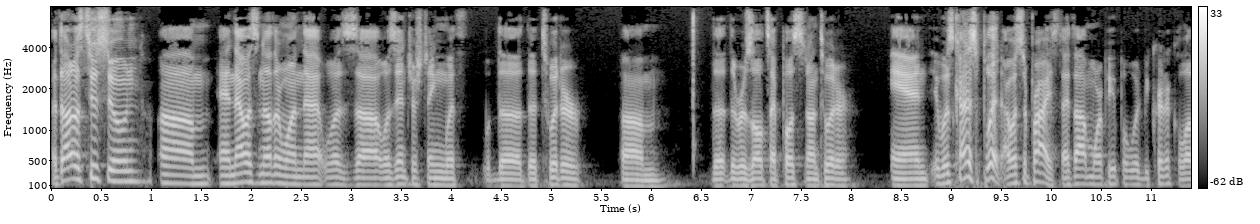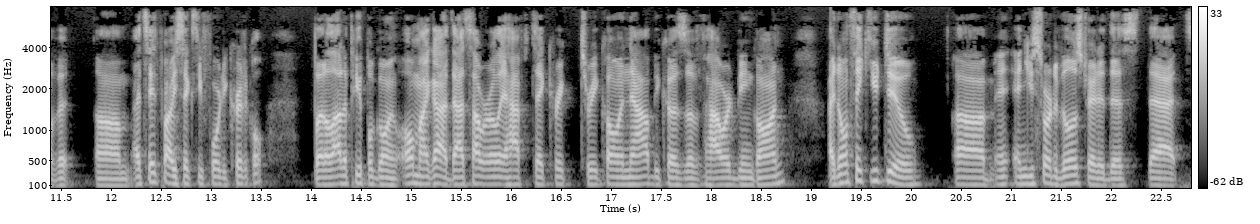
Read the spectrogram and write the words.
I thought it was too soon, um, and that was another one that was uh, was interesting with the the Twitter um, the, the results I posted on Twitter. And it was kind of split. I was surprised. I thought more people would be critical of it. Um, I'd say it's probably 60 40 critical, but a lot of people going, oh my God, that's how early I have to take Tarik Cohen now because of Howard being gone. I don't think you do. Um, and, and, you sort of illustrated this that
